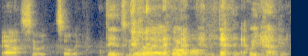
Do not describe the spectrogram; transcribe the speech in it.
Ja, så, sorry. Det tycker jag var skithärligt.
